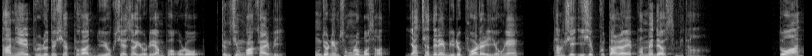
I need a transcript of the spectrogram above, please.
다니엘 불루드 셰프가 뉴욕시에서 요리한 버거로 등심과 갈비, 통조림 송로버섯, 야채들의 mirepoix를 이용해 당시 29달러에 판매되었습니다. 또한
